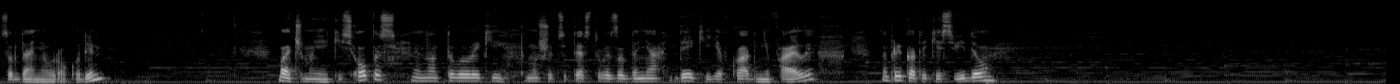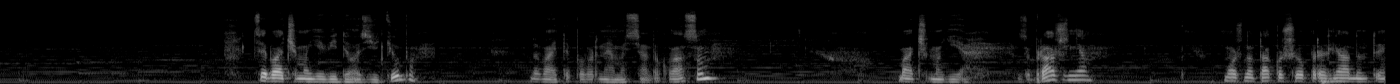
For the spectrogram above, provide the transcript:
завдання урок 1. Бачимо є якийсь опис, не надто великий, тому що це тестове завдання. Деякі є вкладені файли, наприклад, якесь відео. Це бачимо є відео з YouTube. Давайте повернемося до класу. Бачимо є зображення. Можна також його переглянути.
